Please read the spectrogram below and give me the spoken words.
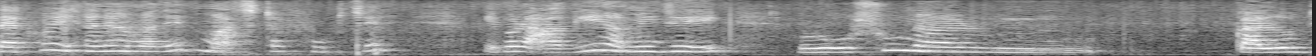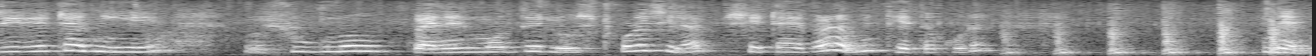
দেখো, এখানে আমাদের মাছটা ফুটছে। এবার আগে আমি যে রসুন আর কালো জিরেটা নিয়ে শুকনো প্যানের মধ্যে রোস্ট করেছিলাম, সেটা এবার আমি থেতো করে নেব।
